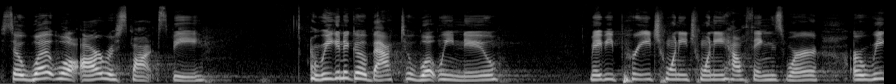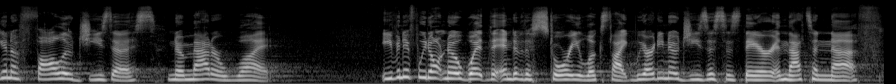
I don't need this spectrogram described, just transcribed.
So, what will our response be? Are we going to go back to what we knew? Maybe pre 2020, how things were? Or are we going to follow Jesus no matter what? Even if we don't know what the end of the story looks like, we already know Jesus is there, and that's enough.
